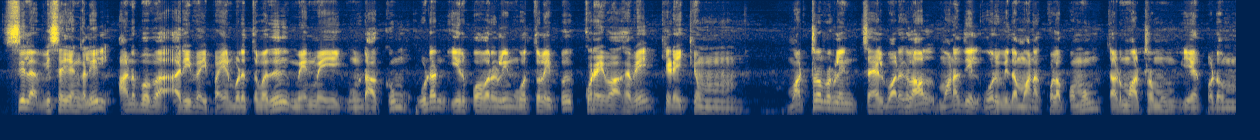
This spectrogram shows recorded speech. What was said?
சில விஷயங்களில் அனுபவ அறிவை பயன்படுத்துவது மேன்மையை உண்டாக்கும். உடன் இருப்பவர்களின் ஒத்துழைப்பு குறைவாகவே கிடைக்கும். மற்றவர்களின் செயல்பாடுகளால் மனதில் ஒருவிதமான குழப்பமும் தடுமாற்றமும் ஏற்படும்.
